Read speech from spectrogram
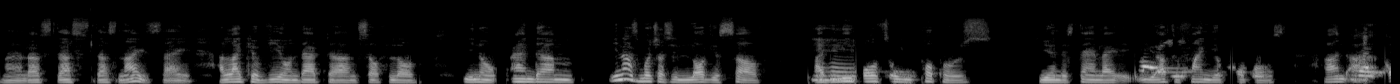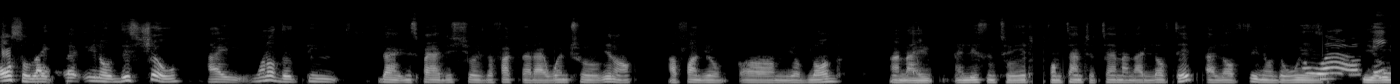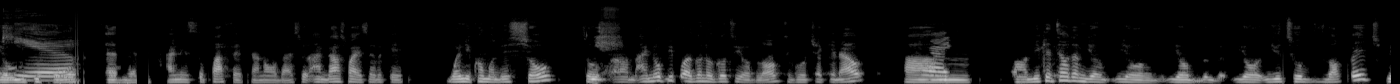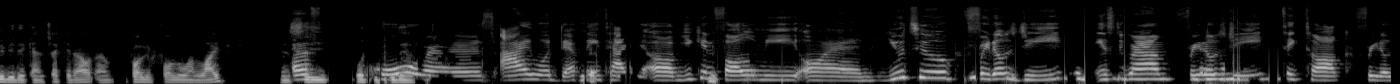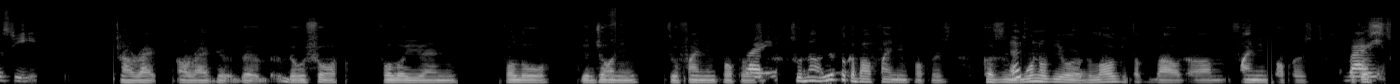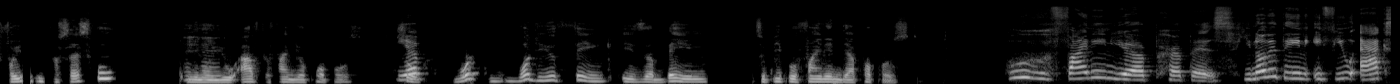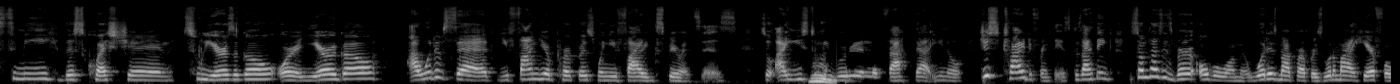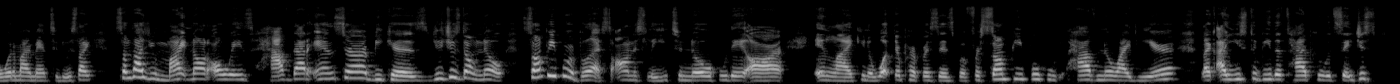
Man, that's that's that's nice. I I like your view on that um self love. You know, and um in as much as you love yourself, I hmm believe also in purpose. You understand? Like you have to Right, find your purpose. And I right, also like like you know, this show, I one of the things that inspired this show is the fact that I went through, you know, I found your um your vlog and I I listened to it from time to time, and I loved it. I loved you know the Oh ways wow, you thank you you your you. words together, and it's so perfect and all that. So and that's why I said okay, when you come on this show, so um I know people are gonna go to your blog to go check it out. Right. Um. Um, you can tell them your your your your YouTube vlog page. Maybe they can check it out and probably follow and like and Of see what you do there. course, I will definitely tag it. Um, you can follow me on YouTube, Fredous G, Instagram, Fredous G, TikTok, Fredous G. All right, all right. They, they, they'll sure follow you and follow your journey to finding purpose. Right. So now let's talk about finding purpose. Because in Okay. one of your vlog, you talked about um finding purpose. Right. Because for you to be successful, you know, Mm-hmm. you have to find your purpose. So Yep. what what do you think is a bane to people finding their purpose? Ooh, finding your purpose. You know the thing, if you asked me this question two years ago or a year ago, I would have said you find your purpose when you find experiences. So I used to be Hmm. rooted in the fact that, you know, just try different things. Because I think sometimes it's very overwhelming. What is my purpose? What am I here for? What am I meant to do? It's like sometimes you might not always have that answer because you just don't know. Some people are blessed, honestly, to know who they are and like, you know, what their purpose is. But for some people who have no idea, like I used to be the type who would say, just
